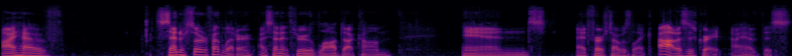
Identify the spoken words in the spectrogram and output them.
I have sent a certified letter. I sent it through lob.com. And at first I was like, ah, this is great. I have this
